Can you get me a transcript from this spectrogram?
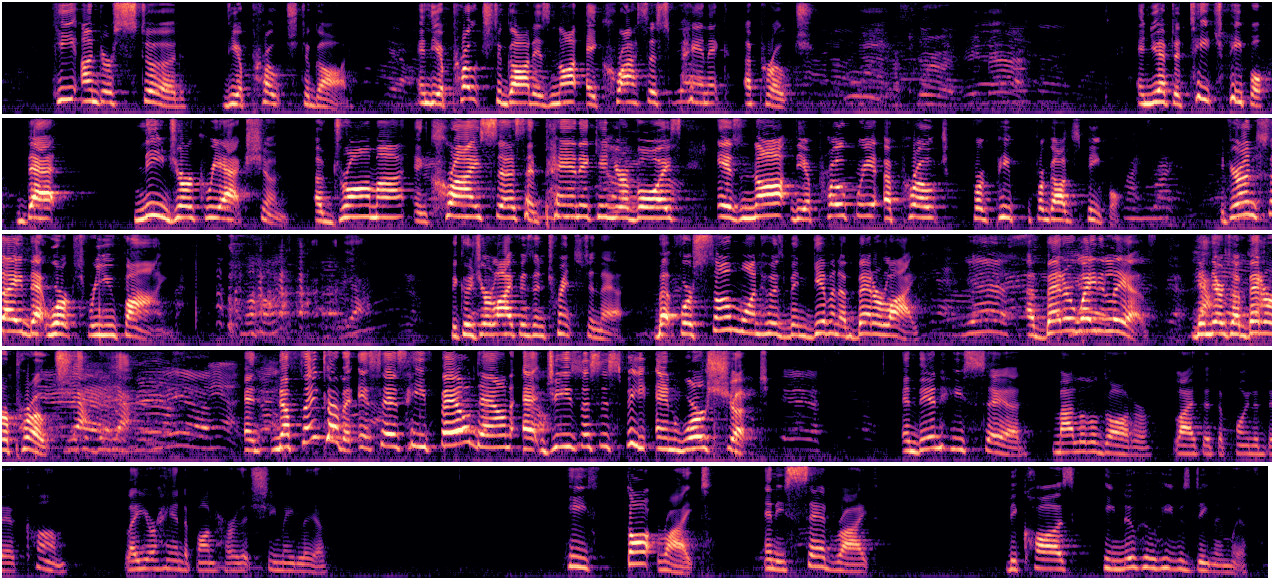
He understood the approach to God. And the approach to God is not a crisis panic approach. And you have to teach people that knee jerk reaction of drama and crisis and panic in your voice is not the appropriate approach for, peop- for God's people. If you're unsaved, that works for you fine Yeah. because your life is entrenched in that. But for someone who has been given a better life, Yes. a better way to live, then there's a better approach. Yeah. Yeah. And now think of it. It says he fell down at Jesus' feet and worshiped. Yes. And then he said, My little daughter lieth at the point of death. Come, lay your hand upon her that she may live. He thought right and he said right because he knew who he was dealing with.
